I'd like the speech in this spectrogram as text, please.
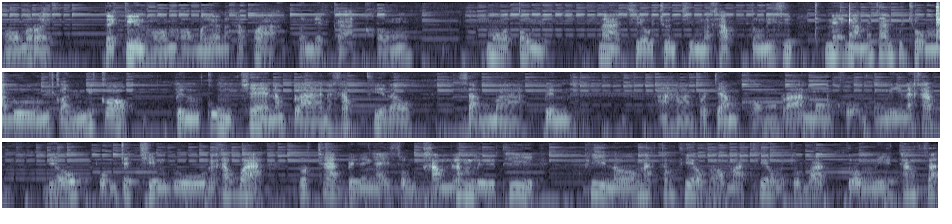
หอมอร่อย แต่กลิ่นหอมออกมาแล้วนะครับ ว่าบรรยากาศของหม้อต้มนี่น่าเชียวชวนชิมนะครับ ตรงนี้คือแนะนำให้ท่านผู้ชมมาดูตรงนี้ก่อนนี่ก็ เป็นกุ้งแช่น้ำปลานะครับ ที่เราสั่งมาเป็นอาหารประจำของร้านมองโขงตรงนี้นะครับ เดี๋ยวผมจะชิมดูนะครับว่ารสชาติเป็นยังไงสมคำล่ำลือที่พี่น้องนักท่องเที่ยวเขามาเที่ยวมาชมว่าตรงนี้ทั้งสะ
